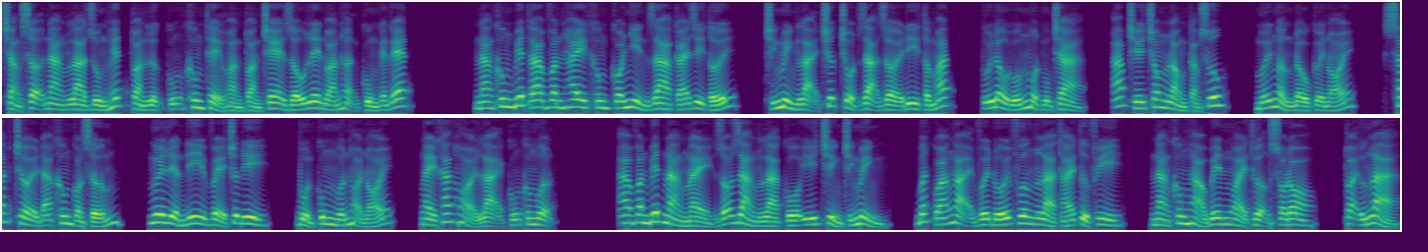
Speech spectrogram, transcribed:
chẳng sợ nàng là dùng hết toàn lực cũng không thể hoàn toàn che giấu lên oán hận cùng ghen ghét. Nàng không biết A Văn hay không có nhìn ra cái gì tới, chính mình lại trước trột dạ rời đi tầm mắt, túi đầu uống một ngụm trà, áp chế trong lòng cảm xúc, mới ngẩng đầu cười nói, sắc trời đã không còn sớm, ngươi liền đi về trước đi, bổn cung muốn hỏi nói, ngày khác hỏi lại cũng không muộn. A Văn biết nàng này rõ ràng là cố ý chỉnh chính mình, bất quá ngại với đối phương là thái tử phi, nàng không hảo bên ngoài thượng so đo, tọa ứng là,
